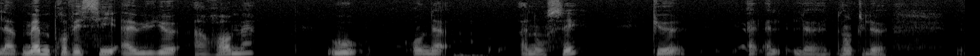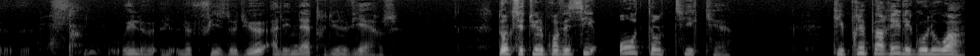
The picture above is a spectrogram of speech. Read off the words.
la même prophétie a eu lieu à Rome, où on a annoncé que le, donc le, oui, le, Fils de Dieu allait naître d'une vierge. Donc c'est une prophétie authentique qui préparait les Gaulois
